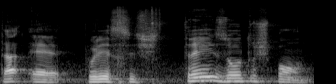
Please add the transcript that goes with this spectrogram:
Tá? É, por esses três outros pontos.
